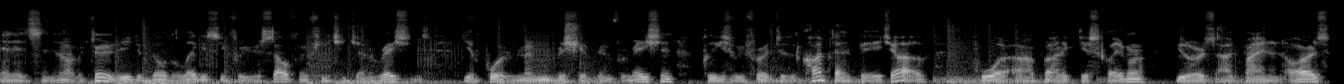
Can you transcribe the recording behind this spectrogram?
and it's an opportunity to build a legacy for yourself and future generations. The important membership information, please refer to the content page of for our product disclaimer, yours, mine, and ours.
